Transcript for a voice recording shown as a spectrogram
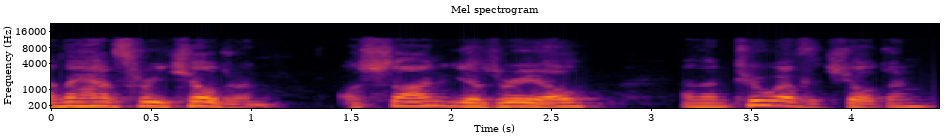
And they have three children a son, Yisrael, and then two other children,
